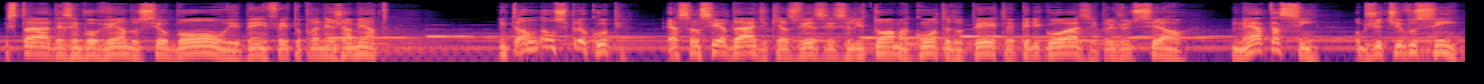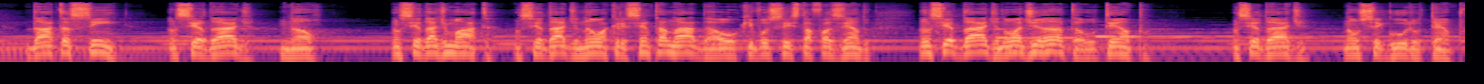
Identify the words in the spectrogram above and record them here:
está desenvolvendo o seu bom e bem feito planejamento. Então não se preocupe. Essa ansiedade que às vezes lhe toma conta do peito é perigosa e prejudicial. Meta sim, objetivo sim, data sim, ansiedade não. Ansiedade mata, ansiedade não acrescenta nada ao que você está fazendo. Ansiedade não adianta o tempo. Ansiedade não segura o tempo.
